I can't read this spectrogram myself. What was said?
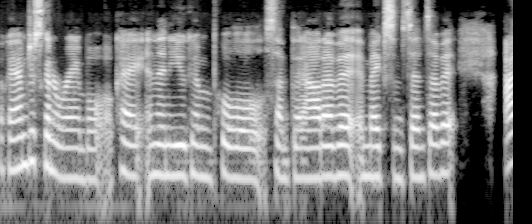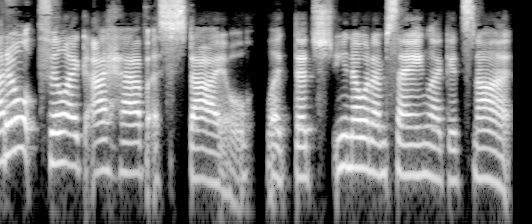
okay, I'm just going to ramble, okay? And then you can pull something out of it and make some sense of it. I don't feel like I have a style. Like that's you know what I'm saying? Like it's not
